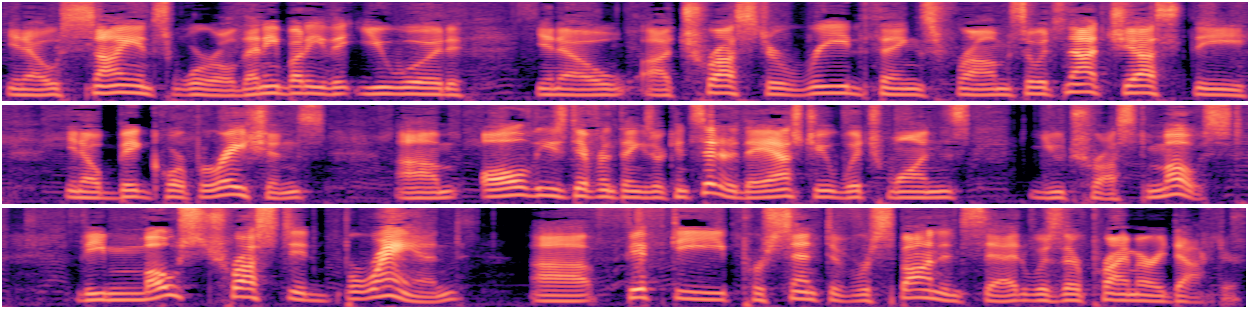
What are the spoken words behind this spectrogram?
you know science world, anybody that you would you know uh, trust or read things from. So it's not just the you know big corporations. Um, all these different things are considered. They asked you which ones you trust most. The most trusted brand, uh, fifty percent of respondents said, was their primary doctor.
